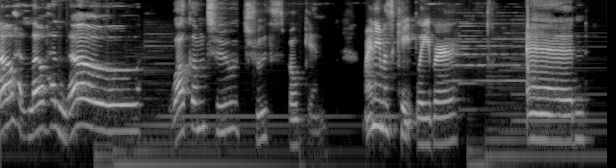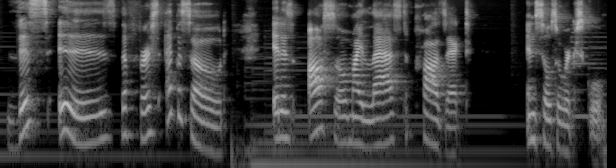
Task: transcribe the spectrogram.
Hello, hello, hello. Welcome to Truth Spoken. My name is Kate Blaber, and this is the first episode. It is also my last project in social work school.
